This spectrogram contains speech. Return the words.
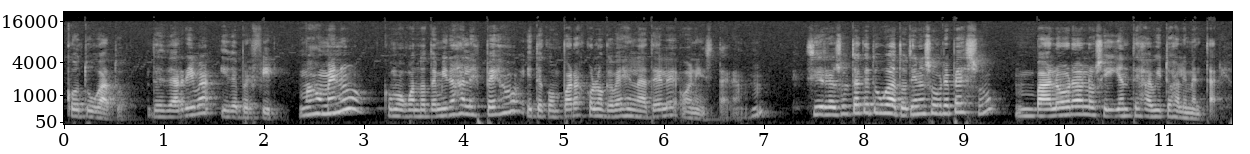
con tu gato, desde arriba y de perfil. Más o menos como cuando te miras al espejo y te comparas con lo que ves en la tele o en Instagram. Si resulta que tu gato tiene sobrepeso, valora los siguientes hábitos alimentarios.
